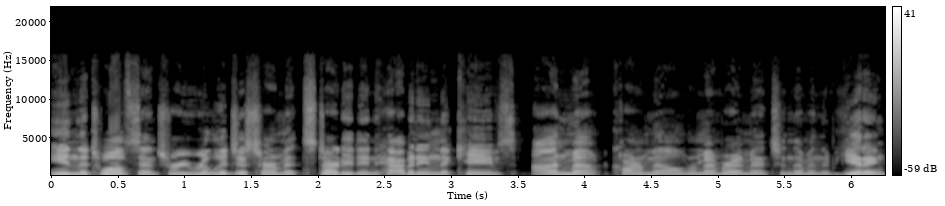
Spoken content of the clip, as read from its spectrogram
in the 12th century, religious hermits started inhabiting the caves on Mount Carmel. Remember, I mentioned them in the beginning.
